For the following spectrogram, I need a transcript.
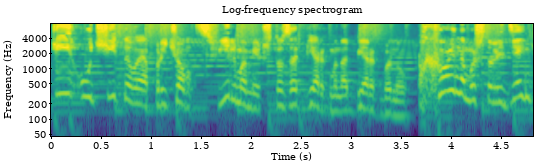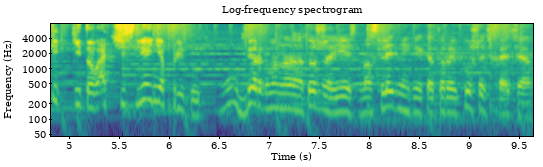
И учитывая, причем с фильмами, что за Бергмана Бергману, спокойно мы что ли деньги какие-то, отчисления придут. Ну, у Бергмана тоже есть наследники, которые кушать хотят.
